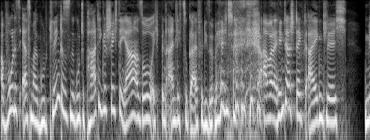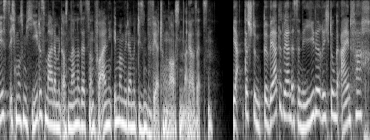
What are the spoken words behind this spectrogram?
Obwohl es erstmal gut klingt, das ist eine gute Partygeschichte, ja, so ich bin eigentlich zu geil für diese Welt. Aber dahinter steckt eigentlich Mist, ich muss mich jedes Mal damit auseinandersetzen und vor allen Dingen immer wieder mit diesen Bewertungen auseinandersetzen. Ja, das stimmt. Bewertet werden ist in jede Richtung einfach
